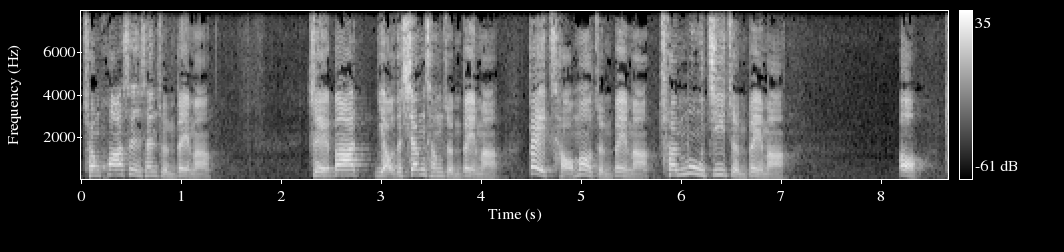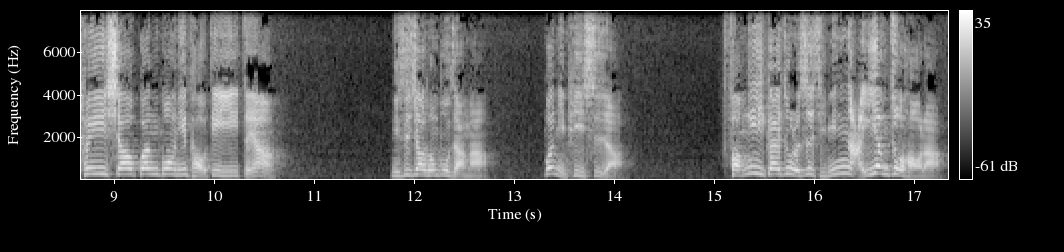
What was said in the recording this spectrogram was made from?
穿花衬衫准备吗？嘴巴咬着香肠准备吗？戴草帽准备吗？穿木屐准备吗？哦，推销观光你跑第一怎样？你是交通部长啊，关你屁事啊！防疫该做的事情你哪一样做好了？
